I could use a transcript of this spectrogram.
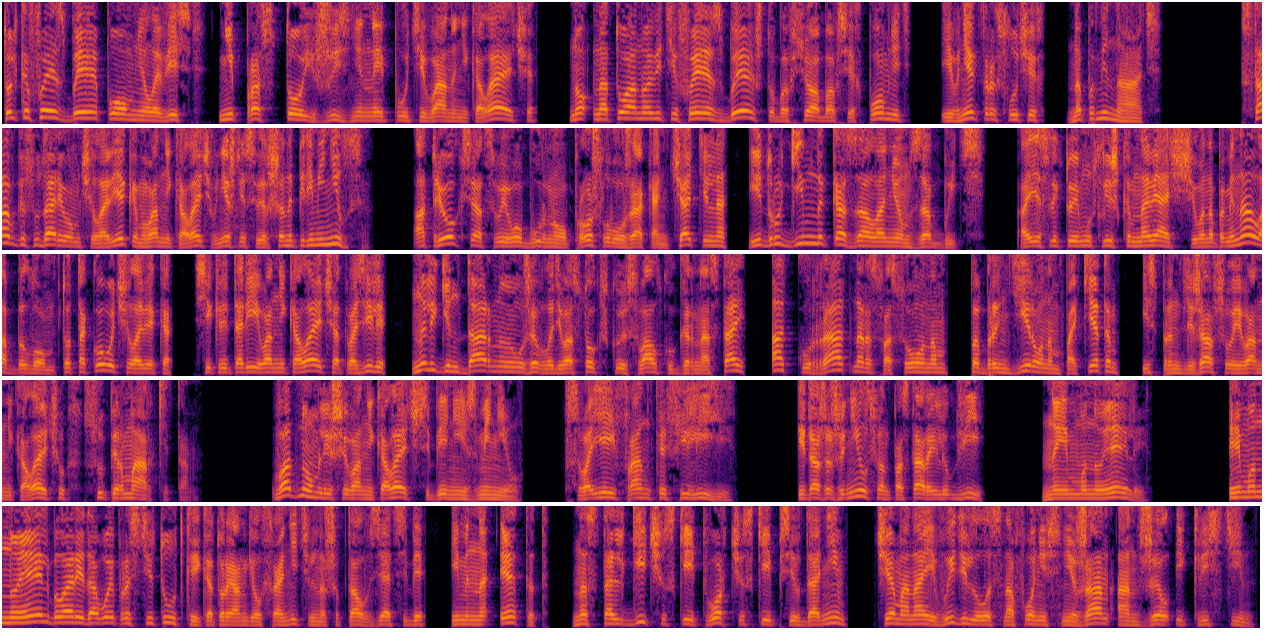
Только ФСБ помнила весь непростой жизненный путь Ивана Николаевича, но на то оно ведь и ФСБ, чтобы все обо всех помнить и в некоторых случаях напоминать. Став государевым человеком, Иван Николаевич внешне совершенно переменился. Отрекся от своего бурного прошлого уже окончательно и другим наказал о нем забыть. А если кто ему слишком навязчиво напоминал о былом, то такого человека секретари Ивана Николаевича отвозили на легендарную уже Владивостокскую свалку «Горностай» аккуратно расфасованным, побрендированным пакетом из принадлежавшего Ивану Николаевичу супермаркета. В одном лишь Иван Николаевич себе не изменил — в своей франкофилии. И даже женился он по старой любви на Эммануэле. Эммануэль была рядовой проституткой, которой ангел-хранитель нашептал взять себе именно этот ностальгический творческий псевдоним, чем она и выделилась на фоне Снежан, Анжел и Кристин.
